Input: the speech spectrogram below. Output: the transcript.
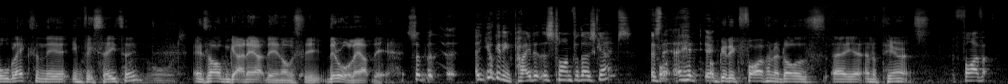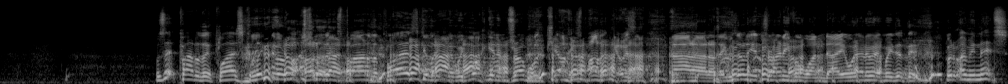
All Blacks in their NPC team. And so I'm going out there, and obviously they're all out there. So, but uh, you're getting paid at this time for those games? Is that, had, I'm getting $500 a, an appearance. five. Was that part of the players' collective? I'm not sure that's part of the players' collective. We might get in trouble with counting. No, no, no. He was only a training for one day. We we did that. But I mean, that's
